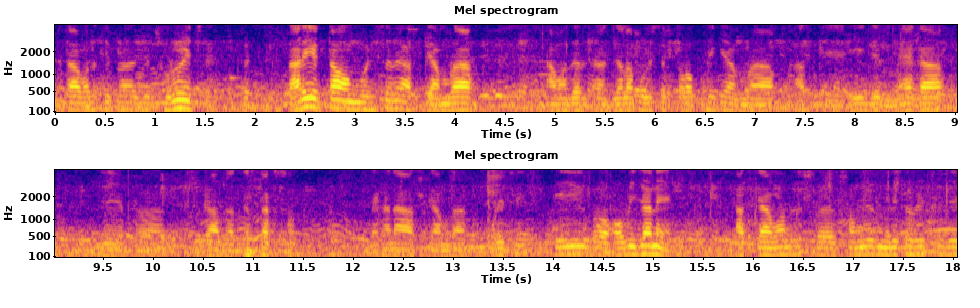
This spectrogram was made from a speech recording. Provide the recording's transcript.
যেটা আমাদের ত্রিপুরায় যে শুরু হয়েছে তারই একটা অঙ্গ হিসেবে আজকে আমরা আমাদের জেলা পুলিশের তরফ থেকে আমরা আজকে এই যে মেগা যে গাঁজা ডিস্ট্রাকশন এখানে আজকে আমরা করেছি। এই অভিযানে আজকে আমাদের সঙ্গে মিলিত হয়েছে যে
